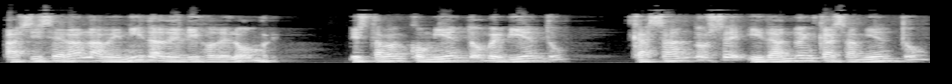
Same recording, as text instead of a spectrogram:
así será la venida del Hijo del Hombre. Estaban comiendo, bebiendo, casándose y dando en casamiento,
